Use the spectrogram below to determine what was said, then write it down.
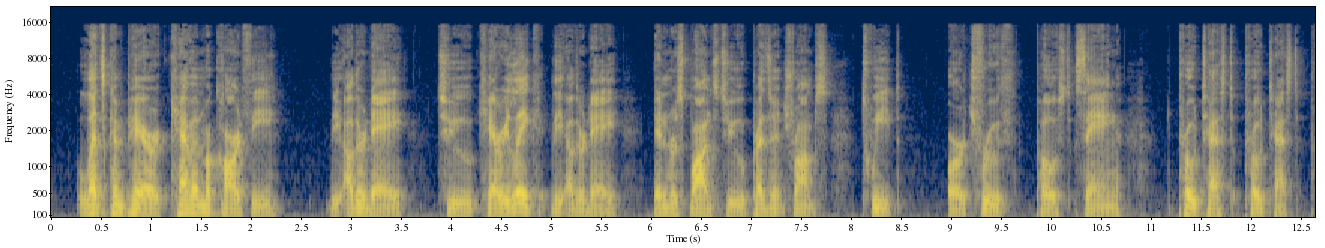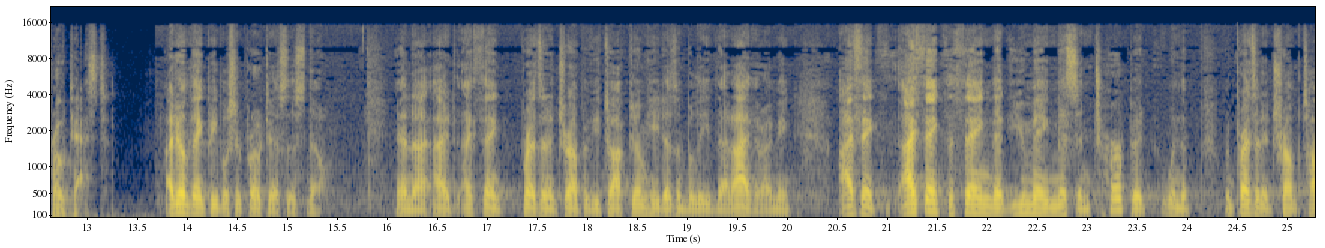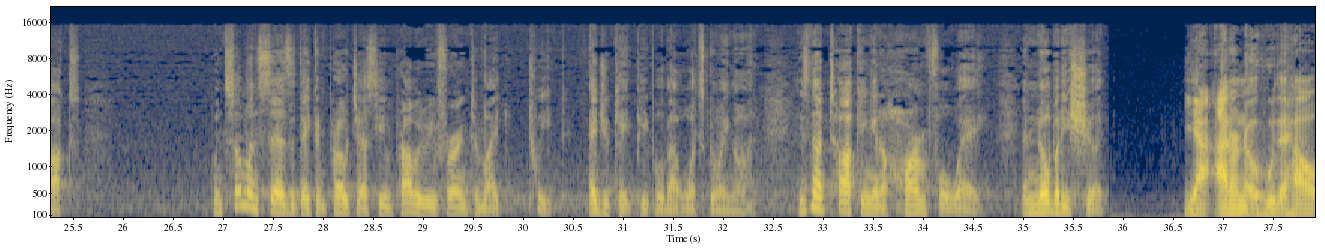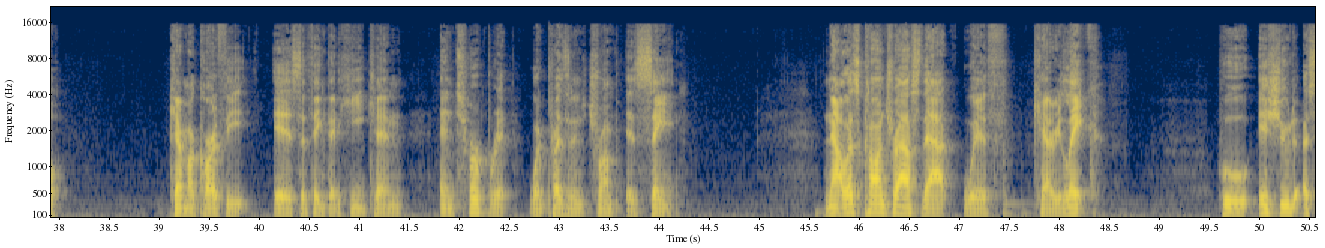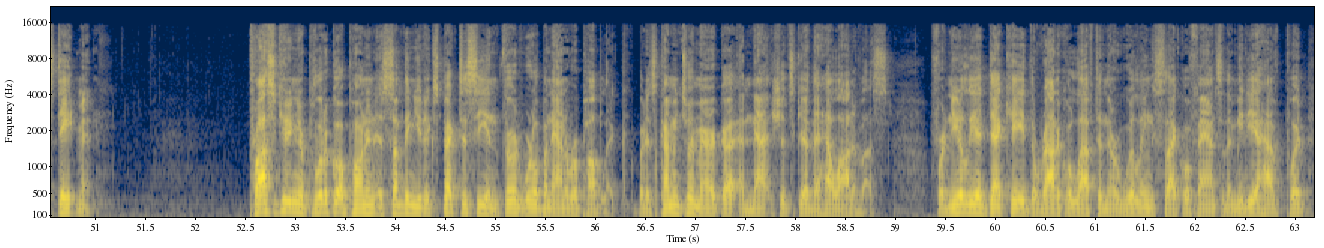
let's compare Kevin McCarthy the other day to Kari Lake the other day in response to President Trump's tweet or truth post saying, protest, protest, protest. I don't think people should protest this, no. And I, I, I think President Trump, if you talk to him, he doesn't believe that either. I mean, I think, I think the thing that you may misinterpret when, the, when President Trump talks, when someone says that they can protest, he would probably be referring to my tweet. Educate people about what's going on. He's not talking in a harmful way, and nobody should. Yeah, I don't know who the hell Kevin McCarthy is to think that he can interpret what President Trump is saying. Now, let's contrast that with Kari Lake, who issued a statement. Prosecuting your political opponent is something you'd expect to see in third world banana republic, but it's coming to America and that should scare the hell out of us. For nearly a decade, the radical left and their willing psychophants and the media have put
